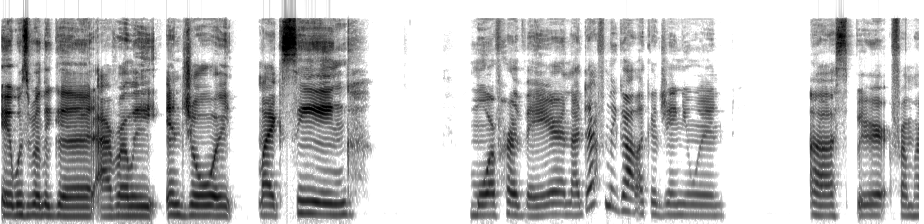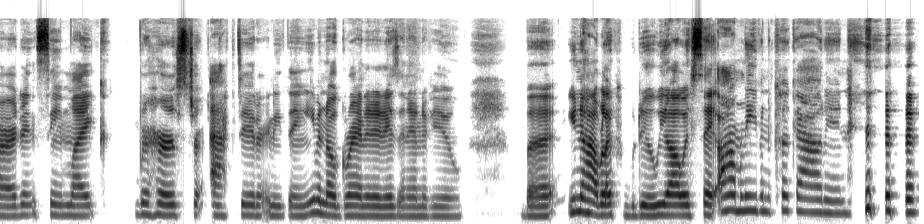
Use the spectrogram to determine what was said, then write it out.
It was really good. I really enjoyed like seeing more of her there and I definitely got like a genuine uh spirit from her. It didn't seem like rehearsed or acted or anything, even though granted it is an interview. But you know how black people do. We always say, "Oh, I'm leaving the cookout," and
